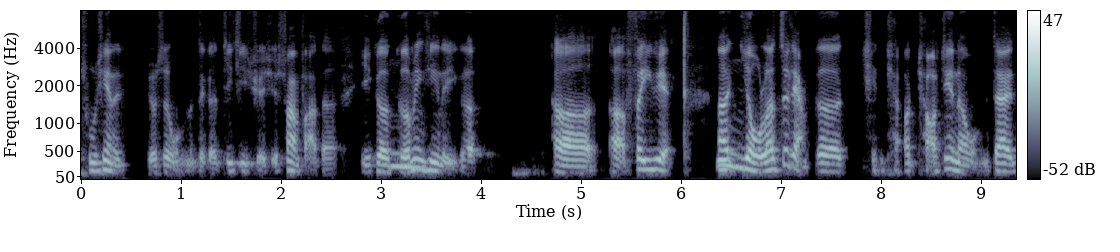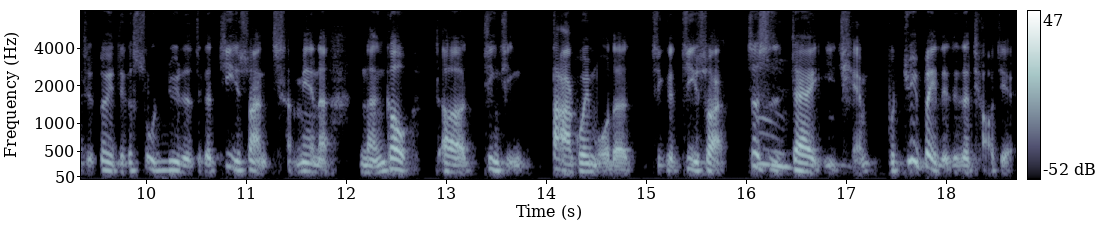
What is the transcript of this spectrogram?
出现的。就是我们这个机器学习算法的一个革命性的一个呃呃飞跃。那有了这两个条条件呢，我们在对这个数据的这个计算层面呢，能够呃进行大规模的这个计算，这是在以前不具备的这个条件。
